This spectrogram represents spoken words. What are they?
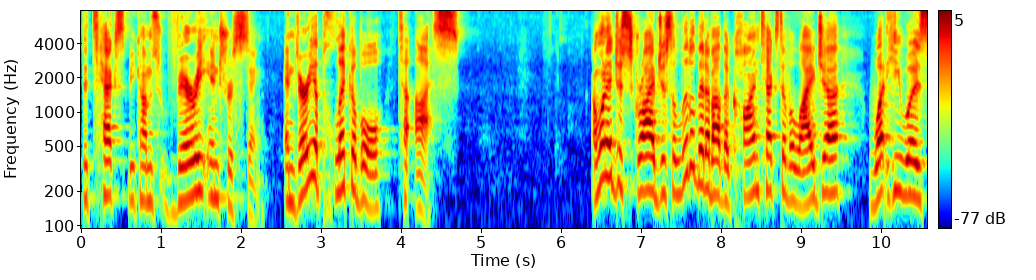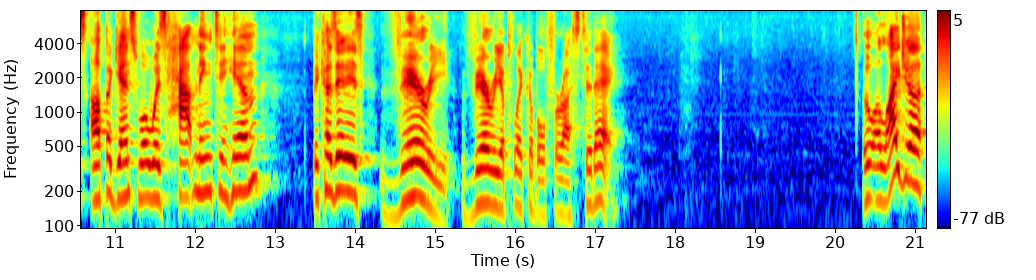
the text becomes very interesting and very applicable to us. I want to describe just a little bit about the context of Elijah, what he was up against, what was happening to him, because it is very, very applicable for us today. Elijah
